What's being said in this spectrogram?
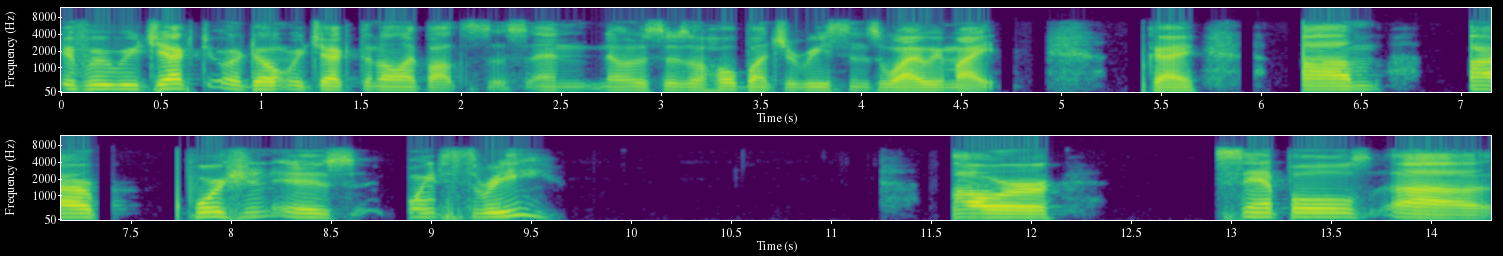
if we reject or don't reject the null hypothesis. And notice there's a whole bunch of reasons why we might. Okay. Um, our proportion is 0.3. Our samples, uh,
